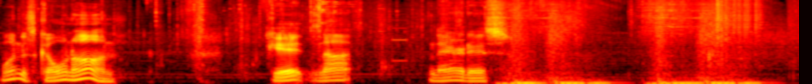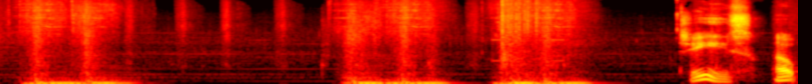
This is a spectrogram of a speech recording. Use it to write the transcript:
what is going on? Get not... There it is. Jeez. Oh.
